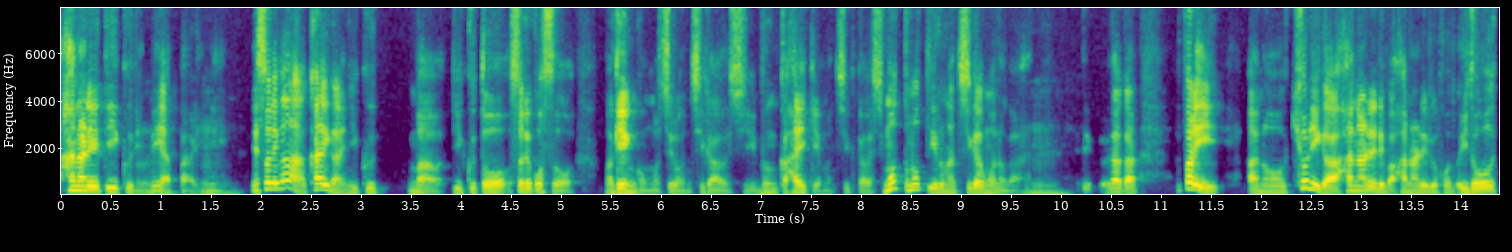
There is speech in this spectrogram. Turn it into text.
離れていくね、うん、やっぱりね。でそれが海外に行くまあ行くとそれこそまあ、言語ももちろん違うし文化背景も違うしもっともっといろんな違うものが出てくる、うん、だからやっぱりあの距離が離れれば離れるほど移動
